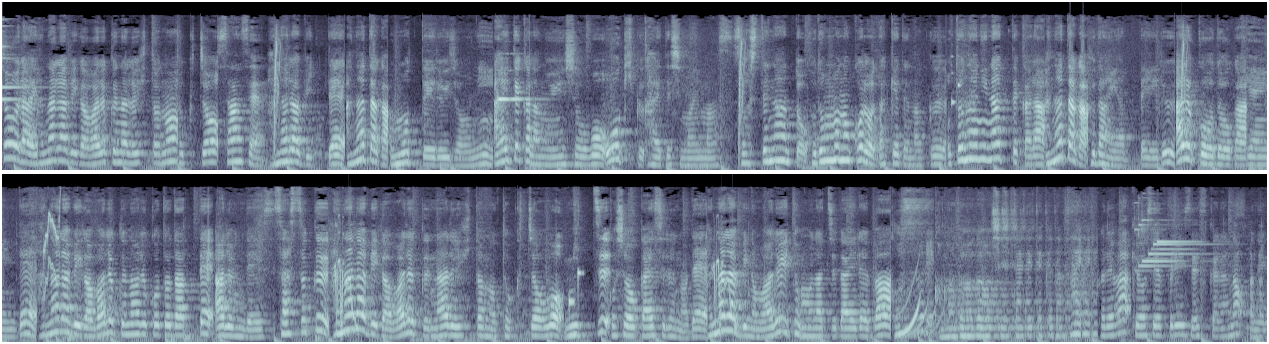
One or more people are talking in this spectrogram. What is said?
将来歯並びが悪くなる人の特徴3選歯並びってあなたが思っている以上に相手からの印象を大きく変えてしまいます。そしてなんと子供の頃だけでなく大人になってからあなたが普段やっているある行動が原因で歯並びが悪くなることだってあるんです。早速歯並びが悪くなる人の特徴を3つご紹介するので歯並びの悪い友達がいればこっそりこの動画を教えてあげてください。これは強制プリンセスからのお願い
